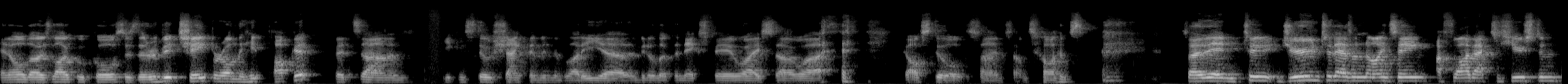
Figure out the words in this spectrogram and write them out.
and all those local courses. They're a bit cheaper on the hip pocket, but um, you can still shank them in the bloody uh, the middle of the next fairway. So uh, golf's still all the same sometimes. So then, to June 2019, I fly back to Houston,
